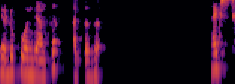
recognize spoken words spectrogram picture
ಎರಡಕ್ಕೂ ಒಂದೇ ಆನ್ಸರ್ ಆಗ್ತದೆ. ನೆಕ್ಸ್ಟ್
